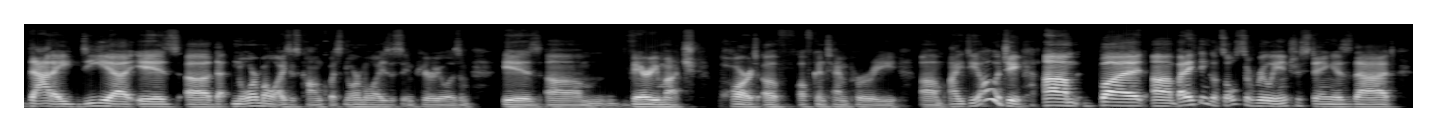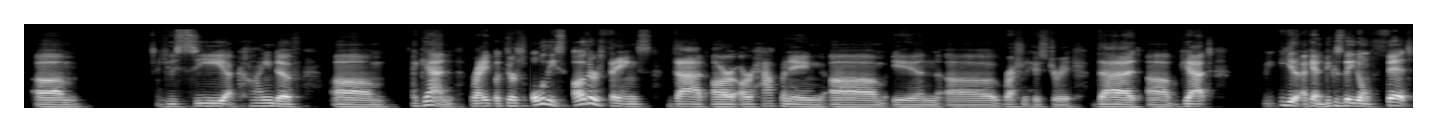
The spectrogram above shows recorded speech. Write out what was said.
that idea is uh, that normalizes conquest, normalizes imperialism, is um, very much part of of contemporary um, ideology. Um, but uh, but I think what's also really interesting is that um, you see a kind of um, again, right? Like there's all these other things that are are happening um, in uh, Russian history that uh, get you know, again, because they don't fit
